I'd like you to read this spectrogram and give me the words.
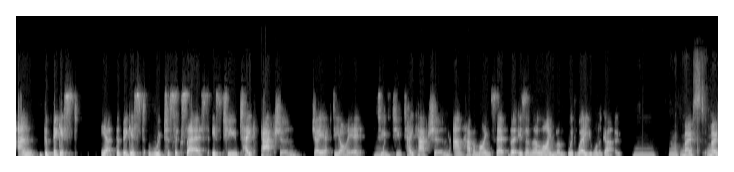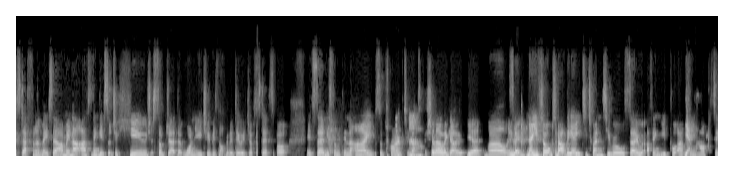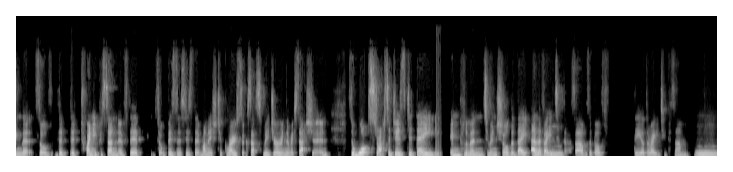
And the biggest yeah, the biggest route to success is to take action JFDI it mm. to to take action and have a mindset that is in alignment with where you want to go. Mm. Most most definitely. So I mean, I, I, think it's such a huge subject that one YouTube is not going to do it justice, but it's certainly something that I subscribe to. That's for sure. There we go. Yeah. Well, so now you've talked about the 80-20 rule. So I think you put out yes. some marketing that sort of the the twenty percent of the sort of businesses that managed to grow successfully during the recession. So, what strategies did they implement to ensure that they elevated mm. themselves above the other 80%? Mm.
